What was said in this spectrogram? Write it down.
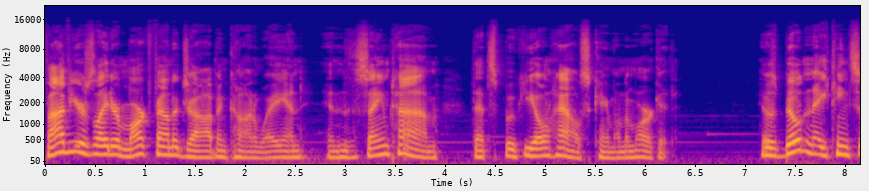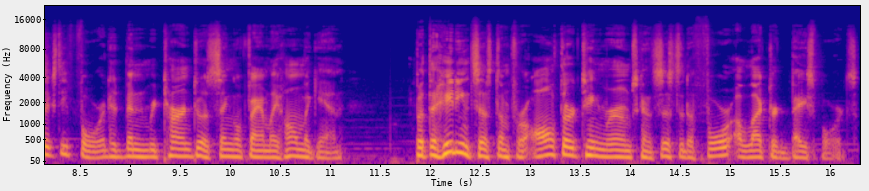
Five years later, Mark found a job in Conway, and in the same time, that spooky old house came on the market. It was built in 1864. It had been returned to a single family home again, but the heating system for all 13 rooms consisted of four electric baseboards.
